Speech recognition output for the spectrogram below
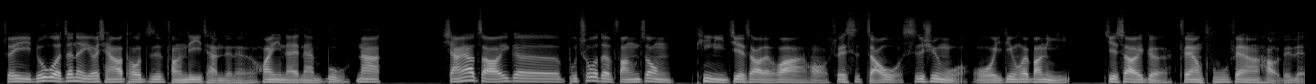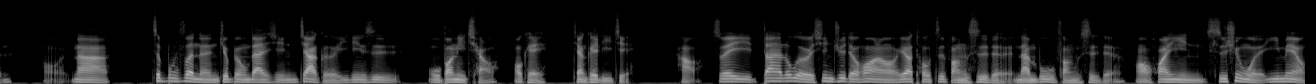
所以如果真的有想要投资房地产的呢，欢迎来南部。那想要找一个不错的房仲替你介绍的话，哦，随时找我私讯我，我一定会帮你介绍一个非常服务非常好的人哦。那这部分呢，你就不用担心，价格一定是我帮你瞧，OK，这样可以理解。好，所以大家如果有兴趣的话哦，要投资房市的南部房市的哦，欢迎私讯我的 email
